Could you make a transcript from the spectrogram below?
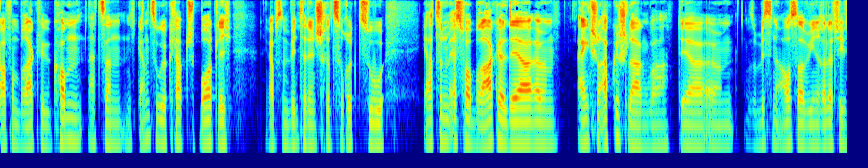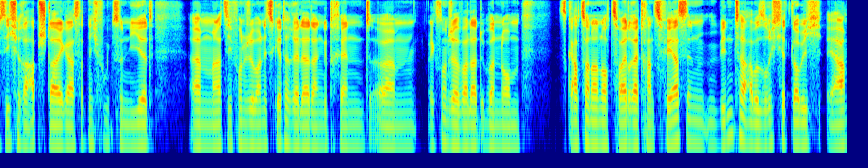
war von Brakel gekommen, hat es dann nicht ganz so geklappt sportlich. Da gab es im Winter den Schritt zurück zu, ja, zu einem SV Brakel, der ähm, eigentlich schon abgeschlagen war, der ähm, so ein bisschen aussah wie ein relativ sicherer Absteiger. Es hat nicht funktioniert. Ähm, man hat sich von Giovanni Schetterella dann getrennt. Ähm, Alexander Javal hat übernommen. Es gab zwar noch zwei, drei Transfers im Winter, aber so richtig hat, glaube ich, ja,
